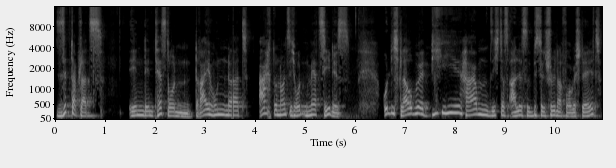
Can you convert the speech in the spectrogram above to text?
Siebter Platz in den Testrunden. 398 Runden Mercedes. Und ich glaube, die haben sich das alles ein bisschen schöner vorgestellt.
